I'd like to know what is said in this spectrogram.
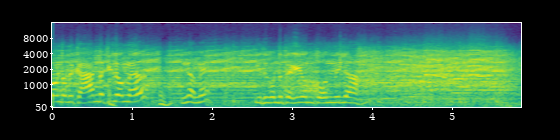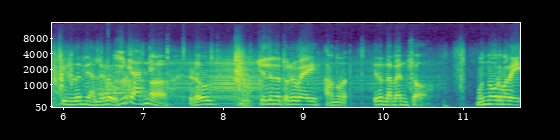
കൊണ്ടത്. കാറിന്റെ ഒന്ന്. ഇന്നെ ഇതുകൊണ്ട് തികയൊന്നും തോന്നുന്നില്ല. ഇത് തന്നെ അല്ലടോ കാരണം എടോ ചില്ലിന് എത്ര രൂപയായി? അറുന്നൂറ്. ഇതെന്താ ബെൻസോ? മുന്നൂറ് മതി.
